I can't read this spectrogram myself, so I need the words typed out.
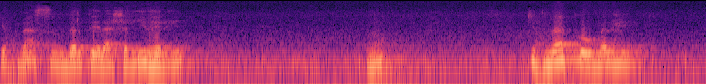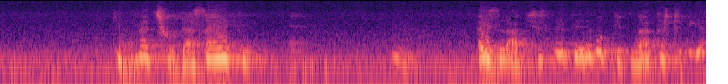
कितना सुंदर तेरा शरीर है रे? हम्म? कितना कोमल है। कितना छोटा सा है तू। इस राक्षस ने तेरे को कितना कष्ट दिया।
